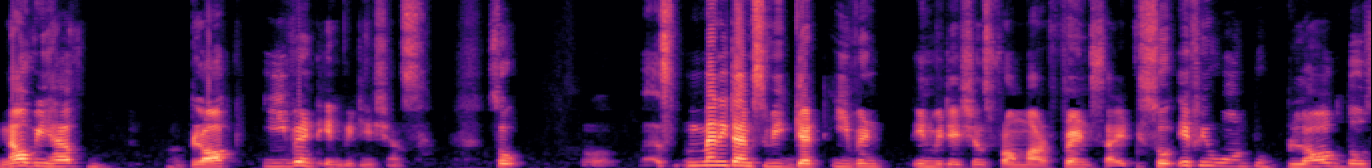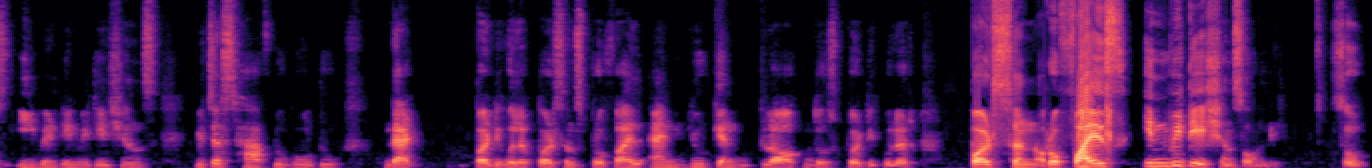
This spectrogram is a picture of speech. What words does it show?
Now we have block event invitations. So many times we get event invitations from our friend side. So if you want to block those event invitations, you just have to go to that particular person's profile and you can block those particular person profiles invitations only. So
